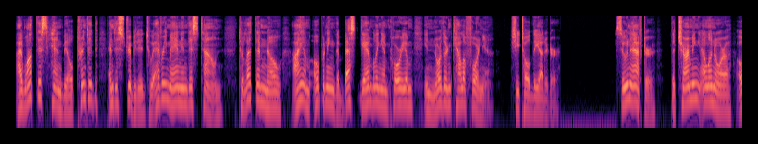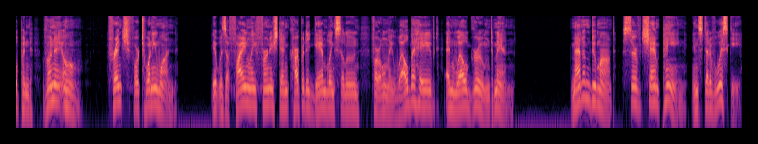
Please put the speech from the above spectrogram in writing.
I want this handbill printed and distributed to every man in this town to let them know I am opening the best gambling emporium in Northern California, she told the editor. Soon after, the charming Eleonora opened Vingt-et-un, French for 21, it was a finely furnished and carpeted gambling saloon for only well behaved and well groomed men. Madame Dumont served champagne instead of whiskey,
